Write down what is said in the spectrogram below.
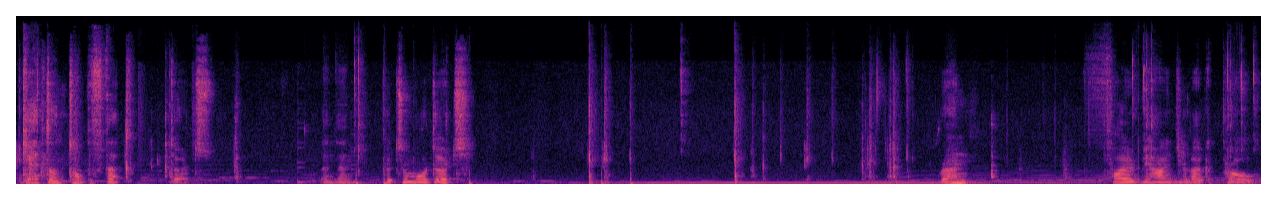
Get on top of that dirt. And then put some more dirt. Run! Fire behind you like a pro.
